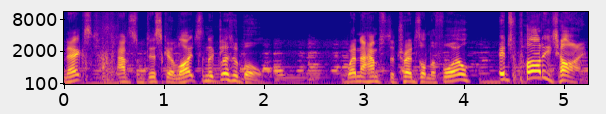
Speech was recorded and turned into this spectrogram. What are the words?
Next, add some disco lights and a glitter ball. When the hamster treads on the foil, it's party time!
